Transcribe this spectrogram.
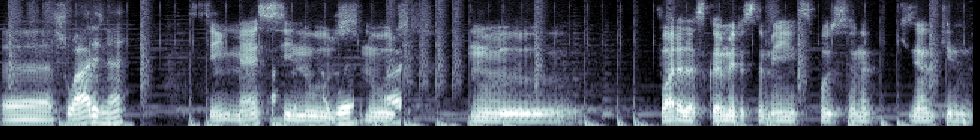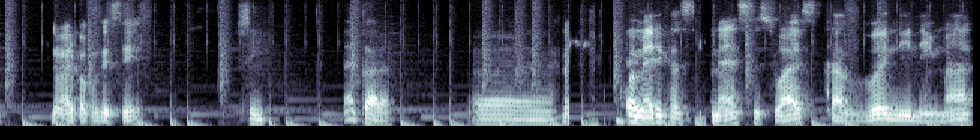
é, Soares, né? Sim, Messi nos, nos, no, fora das câmeras também se posiciona dizendo que não era para acontecer. Sim. É, cara. Uh... Copa é... América, Messi, Soares, Cavani, Neymar.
